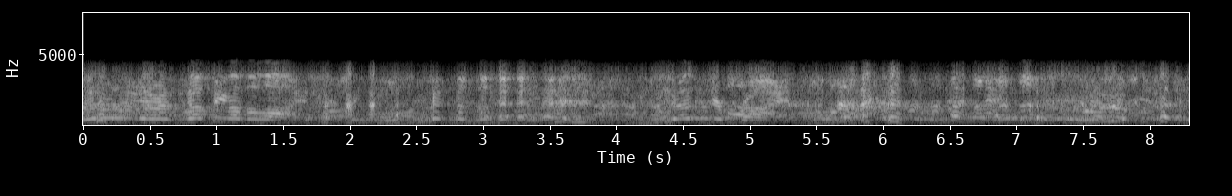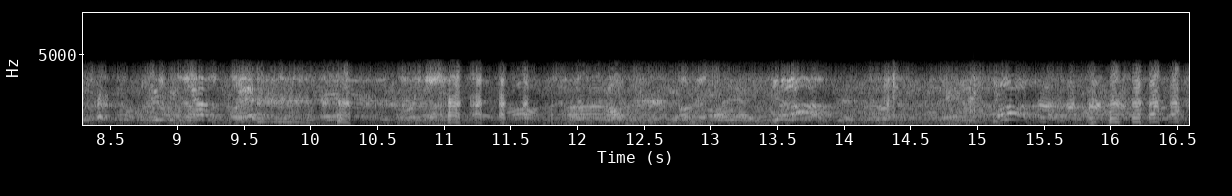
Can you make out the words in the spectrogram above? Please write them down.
Literally, there is nothing on the line. Just your pride.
